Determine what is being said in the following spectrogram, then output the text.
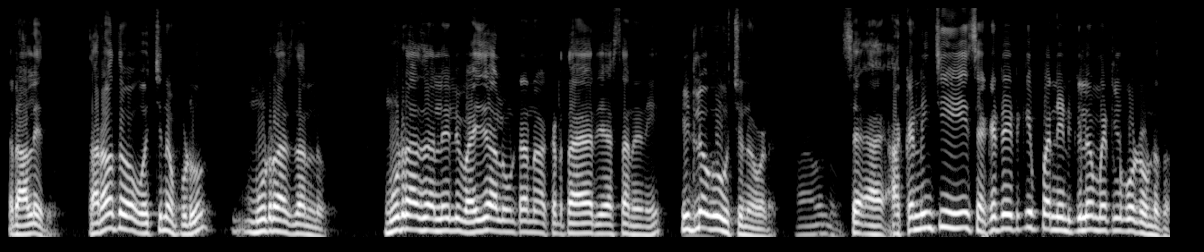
రాలేదు. తర్వాత వచ్చినప్పుడు మూడు రాజధానులు. మూడు రాజధానులు వెళ్ళి వైజాగ్లో ఉంటాను అక్కడ తయారు చేస్తానని ఇంట్లో కూర్చునేవాడు అక్కడి నుంచి సెక్రటరీకి పన్నెండు కిలోమీటర్లు కూడా ఉండదు.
